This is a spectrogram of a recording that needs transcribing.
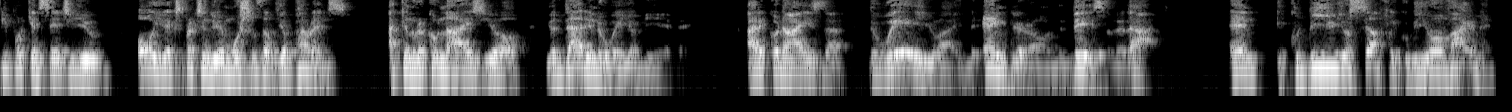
people can say to you, oh, you're expressing the emotions of your parents. I can recognize your, your dad in the way you're behaving. I recognize uh, the way you are, the anger or the this or the that. And it could be you yourself, it could be your environment.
